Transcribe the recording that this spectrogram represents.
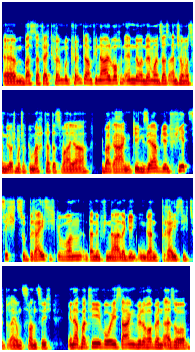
ähm, was da vielleicht und könnte am Finalwochenende. Und wenn wir uns das anschauen, was dann die deutsche Mannschaft gemacht hat, das war ja überragend. Gegen Serbien 40 zu 30 gewonnen, dann im Finale gegen Ungarn 30 zu 23. In einer Partie, wo ich sagen würde, Robin, also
